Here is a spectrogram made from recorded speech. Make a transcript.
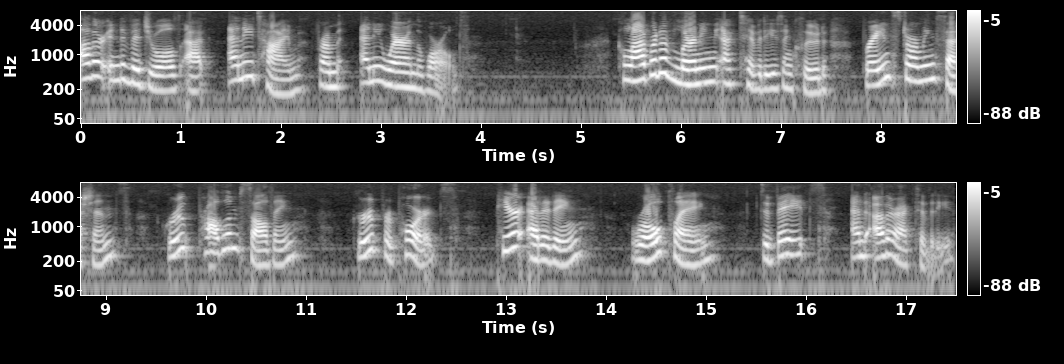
other individuals at any time from anywhere in the world. Collaborative learning activities include brainstorming sessions, group problem solving, group reports, peer editing, role playing, debates, and other activities.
